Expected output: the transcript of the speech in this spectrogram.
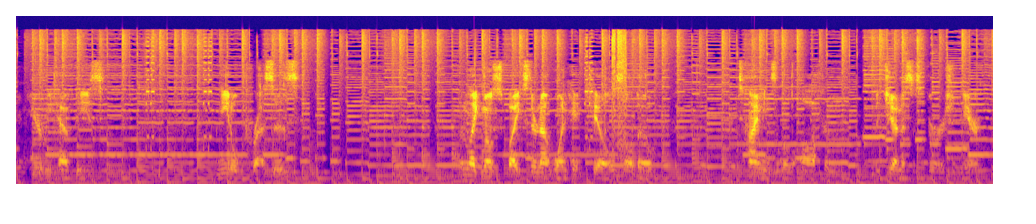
And here we have these needle presses. Unlike most spikes, they're not one-hit kills, although the timing's a little off in the Genesis version here.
